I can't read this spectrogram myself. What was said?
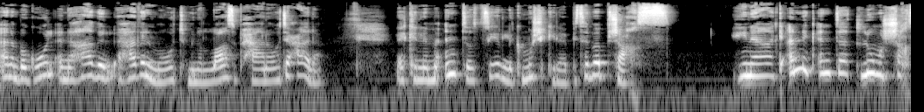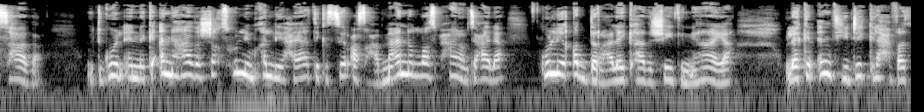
أنا بقول أن هذا هذا الموت من الله سبحانه وتعالى. لكن لما أنت تصير لك مشكلة بسبب شخص هنا كأنك أنت تلوم الشخص هذا. وتقول إن كأن هذا الشخص هو اللي مخلي حياتك تصير أصعب مع أن الله سبحانه وتعالى هو اللي يقدر عليك هذا الشيء في النهاية. ولكن أنت يجيك لحظة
